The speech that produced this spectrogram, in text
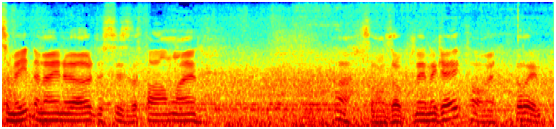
to meet the main road. This is the farm lane. Oh, someone's opening the gate for me. Brilliant.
